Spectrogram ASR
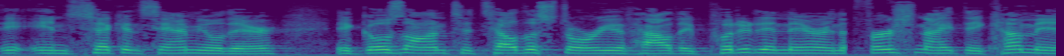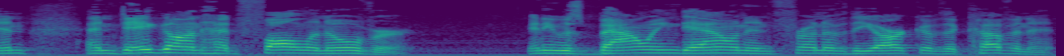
in 2 Samuel there, it goes on to tell the story of how they put it in there, and the first night they come in, and Dagon had fallen over and he was bowing down in front of the Ark of the Covenant.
